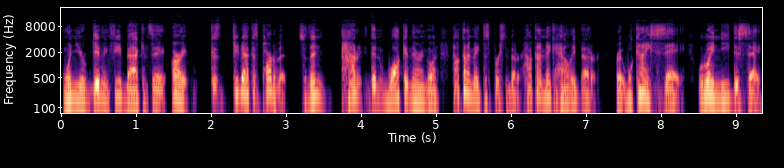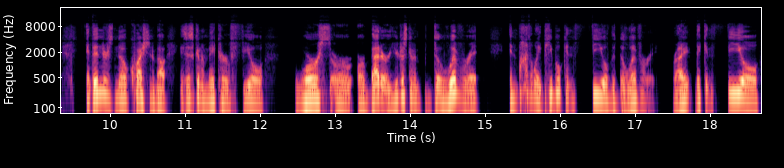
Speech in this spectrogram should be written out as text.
when you're giving feedback and say all right because feedback is part of it. So then how do, then walk in there and going how can i make this person better? How can i make hallie better right what can i say what do i need to say and then there's no question about is this going to make her feel worse or or better you're just going to deliver it and by the way, people can feel the delivery, right? They can feel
